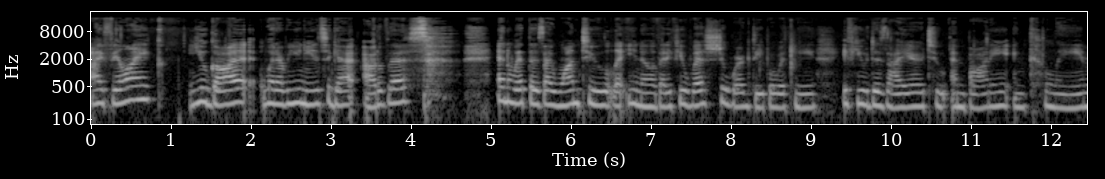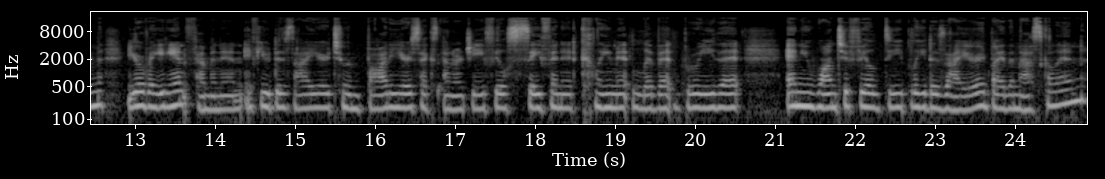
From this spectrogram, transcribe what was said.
I feel like you got whatever you needed to get out of this. And with this, I want to let you know that if you wish to work deeper with me, if you desire to embody and claim your radiant feminine, if you desire to embody your sex energy, feel safe in it, claim it, live it, breathe it, and you want to feel deeply desired by the masculine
